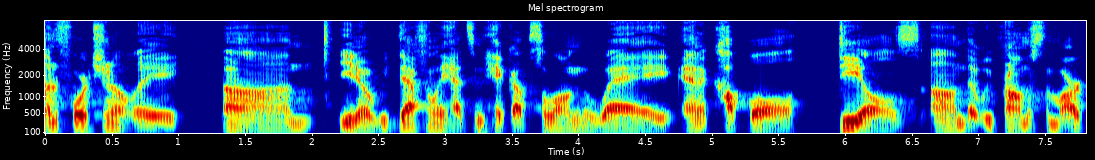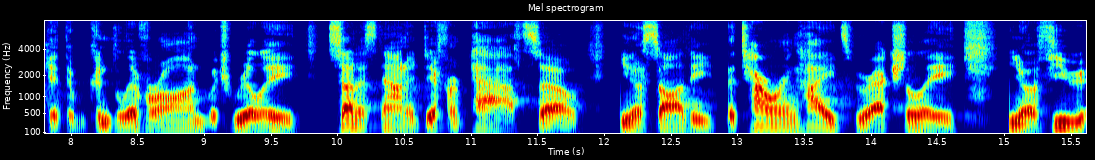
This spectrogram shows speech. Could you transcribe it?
unfortunately, um, you know, we definitely had some hiccups along the way, and a couple deals um, that we promised the market that we couldn't deliver on, which really set us down a different path. So, you know, saw the the towering heights. We were actually, you know, a few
